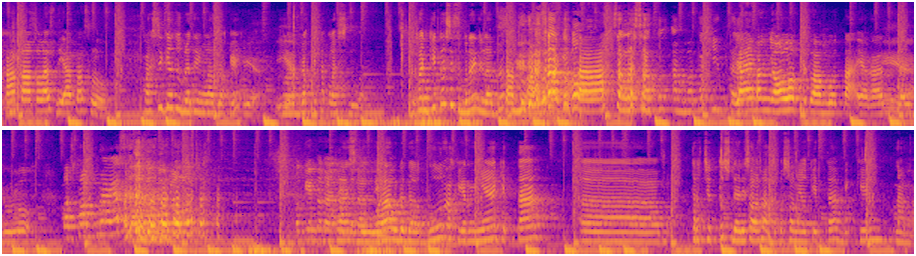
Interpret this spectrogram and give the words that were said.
Kakak kelas di atas lo. kelas 3 tuh berarti yang labrak ya Iya. Iya. labrak kita kelas 2 bukan kita sih sebenarnya yang dilabrak Satu anggota kita. salah satu anggota kita Yang emang nyolot gitu anggota ya kan Iya. dari dulu. Pas pampres. Oke, itu nanti. kelas itu nanti. 2 udah gabung akhirnya kita eh, tercetus dari salah satu personil kita bikin nama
